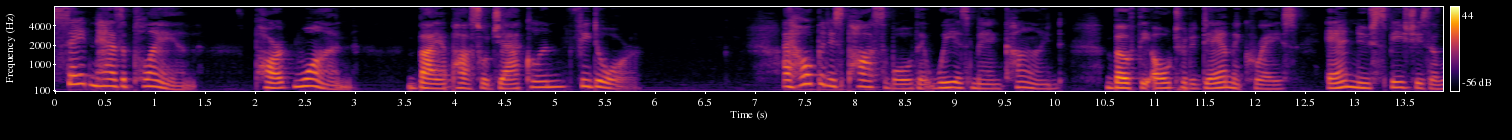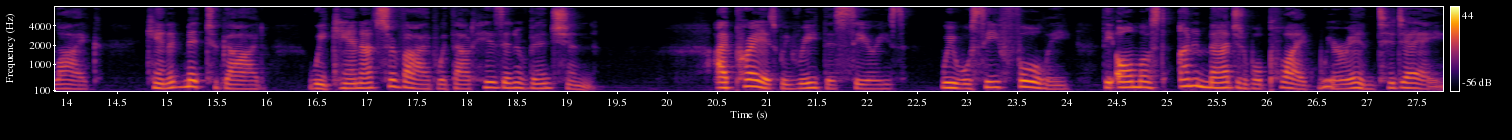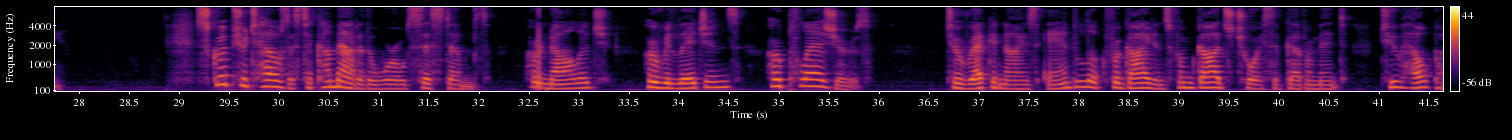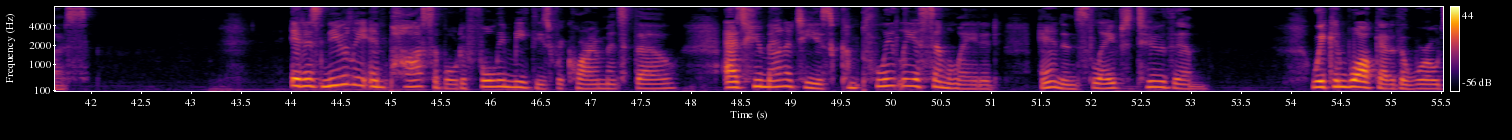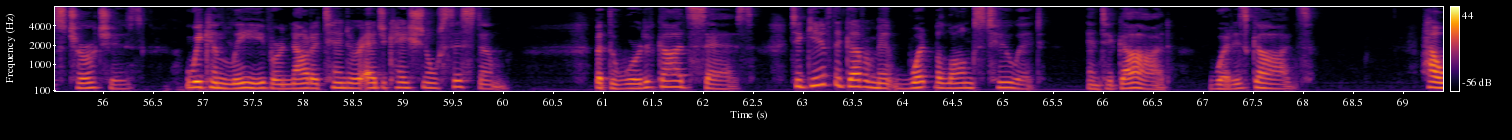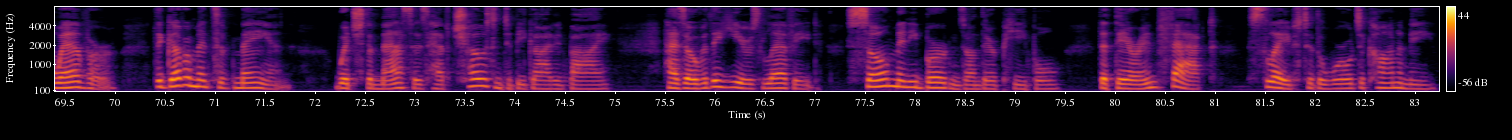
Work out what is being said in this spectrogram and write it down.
Satan Has a Plan, Part 1 by Apostle Jacqueline Fedor. I hope it is possible that we as mankind, both the altered Adamic race and new species alike, can admit to God we cannot survive without His intervention. I pray as we read this series, we will see fully the almost unimaginable plight we are in today. Scripture tells us to come out of the world systems, her knowledge, her religions, her pleasures, to recognize and look for guidance from God's choice of government to help us. It is nearly impossible to fully meet these requirements, though, as humanity is completely assimilated and enslaved to them. We can walk out of the world's churches, we can leave or not attend our educational system. But the Word of God says to give the government what belongs to it, and to God what is God's. However, the governments of man, which the masses have chosen to be guided by, has over the years levied so many burdens on their people that they are in fact slaves to the world's economy.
